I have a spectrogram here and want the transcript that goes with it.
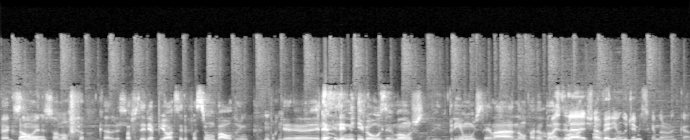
Paxton, Então- ele só não. Cara, ele só seria pior se ele fosse um Baldwin. Porque ele é, ele é nível os irmãos primos, sei lá, não Ah, talentosos. mas igual ele é chaveirinho do James Cameron, né, cara?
